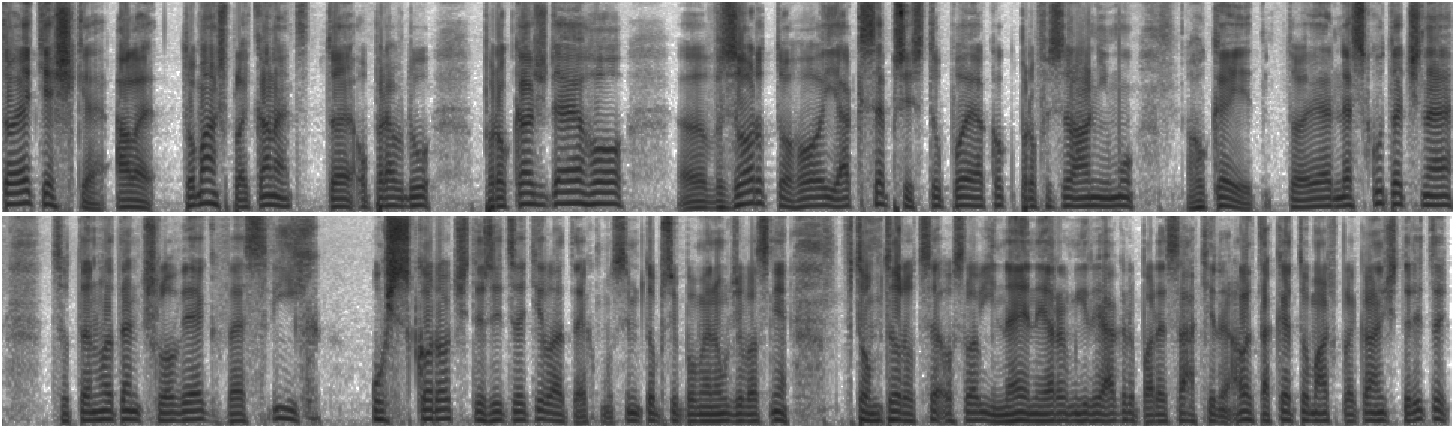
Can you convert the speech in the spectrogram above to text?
to je těžké, ale Tomáš Plekanec, to je opravdu pro každého eh, vzor toho, jak se přistupuje jako k profesionálnímu hokeji. To je neskutečné, co tenhle ten člověk ve svých už skoro 40 letech. Musím to připomenout, že vlastně v tomto roce oslaví nejen Jaromír Jágr 50, ale také Tomáš Plekan 40.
